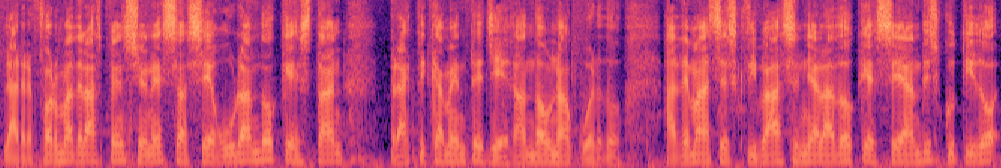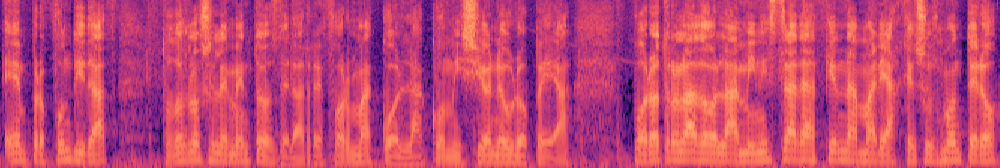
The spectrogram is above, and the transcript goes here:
la reforma de las pensiones, asegurando que están prácticamente llegando a un acuerdo. Además, Escriba ha señalado que se han discutido en profundidad todos los elementos de la reforma con la Comisión Europea. Por otro lado, la ministra de Hacienda, María Jesús Montero,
